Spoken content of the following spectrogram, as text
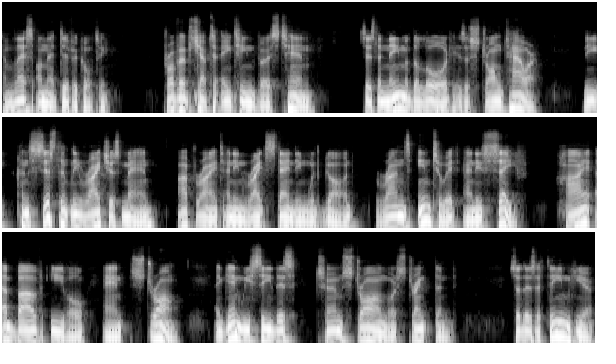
and less on that difficulty. Proverbs chapter 18, verse 10 says, The name of the Lord is a strong tower. The consistently righteous man, upright and in right standing with God, runs into it and is safe, high above evil and strong. Again, we see this term strong or strengthened. So there's a theme here.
